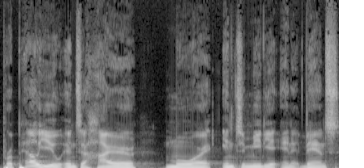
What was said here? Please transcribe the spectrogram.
propel you into higher, more intermediate, and advanced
